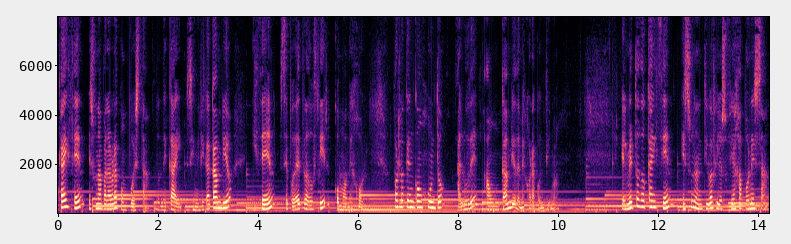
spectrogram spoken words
Kaizen es una palabra compuesta, donde Kai significa cambio y Zen se puede traducir como a mejor, por lo que en conjunto alude a un cambio de mejora continua. El método Kaizen es una antigua filosofía japonesa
